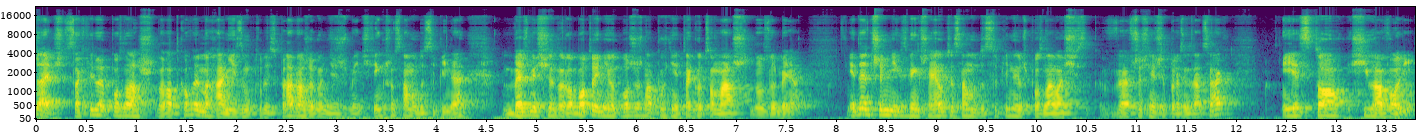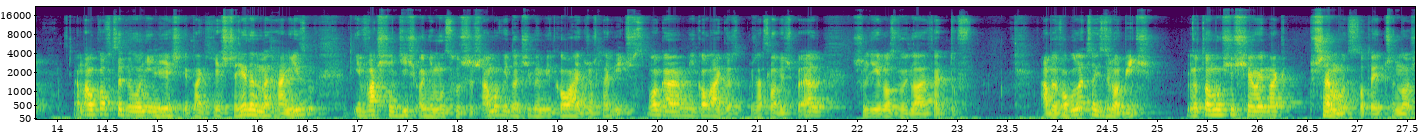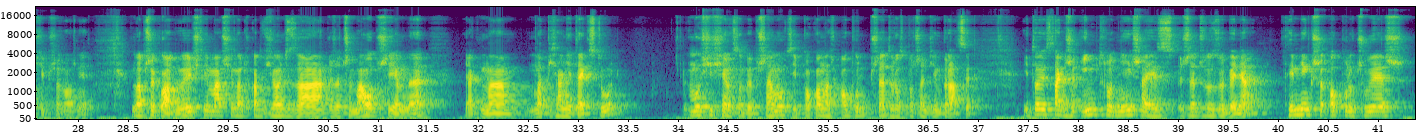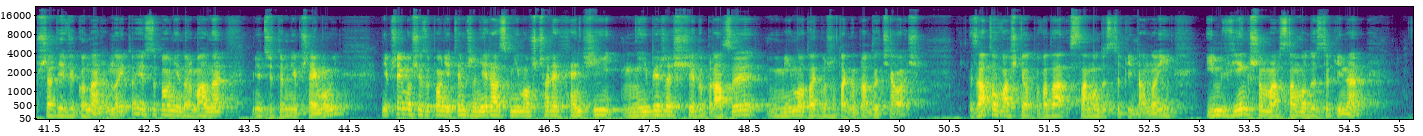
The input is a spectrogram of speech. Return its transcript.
Cześć, za chwilę poznasz dodatkowy mechanizm, który sprawia, że będziesz mieć większą samodyscyplinę, weźmiesz się do roboty i nie odłożysz na później tego, co masz do zrobienia. Jeden czynnik zwiększający samodyscyplinę już poznałeś we wcześniejszych prezentacjach jest to siła woli. A naukowcy wyłonili jednak jeszcze jeden mechanizm i właśnie dziś o nim usłyszysz. A mówi do Ciebie Mikołaj Grząszlewicz z bloga mikołajgrząszlewicz.pl, czyli rozwój dla efektów. Aby w ogóle coś zrobić, no to musisz się jednak przemóc do tej czynności przeważnie. Dla przykładu, jeśli masz się na przykład wziąć za rzeczy mało przyjemne, jak na napisanie tekstu, musisz się sobie przemóc i pokonać opór przed rozpoczęciem pracy. I to jest tak, że im trudniejsza jest rzecz do zrobienia, tym większy opór czujesz przed jej wykonaniem. No i to jest zupełnie normalne, więc się tym nie przejmuj. Nie przejmuj się zupełnie tym, że nieraz mimo szczerych chęci nie bierzesz się do pracy, mimo tego, że tak naprawdę chciałeś. Za to właśnie odpowiada samodyscyplina. No i im większą masz samodyscyplinę,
